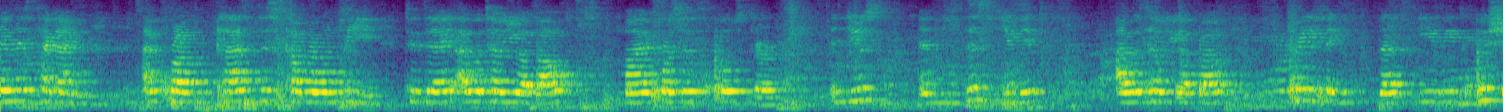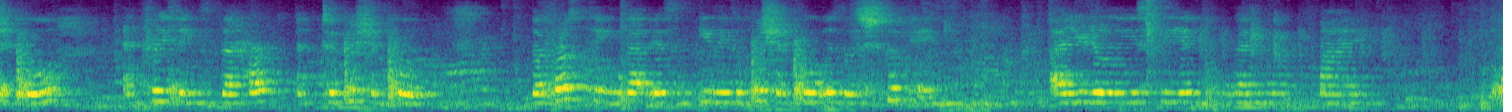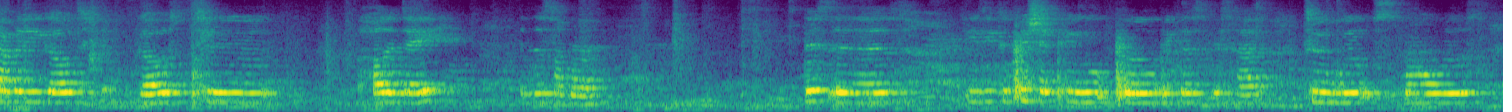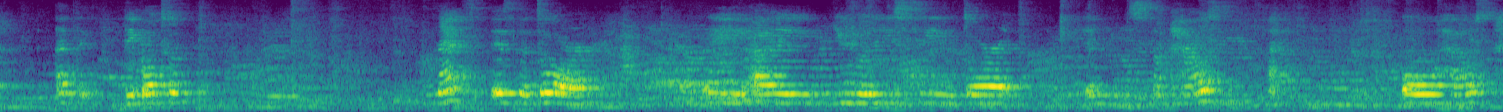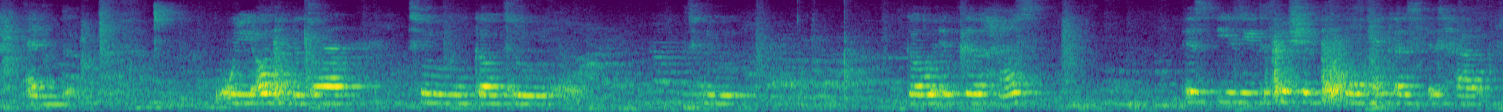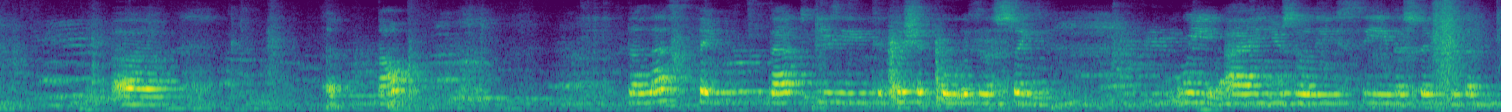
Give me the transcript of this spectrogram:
name is Thạch Anh. I'm from class Discover 1B. Today I will tell you about my forces poster. In, use, in this unit, I will tell you about three things that's easy to push and pull, and three things that hard to push and pull. The first thing that is easy to push and pull is the suitcase. I usually see it when my two wheels, small wheels at the, the bottom. Next is the door. We I usually see the door in some house, old house, and we open the door to go to to go into the house. And pull because it has a, uh, a knob. The last thing that's easy to pull is the swing. We I usually see the swing in the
